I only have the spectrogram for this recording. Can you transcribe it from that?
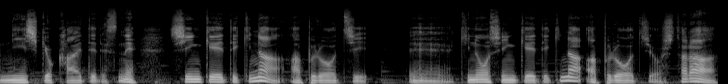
認識を変えてですね神経的なアプローチえー、機能神経的なアプローチをしたら、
